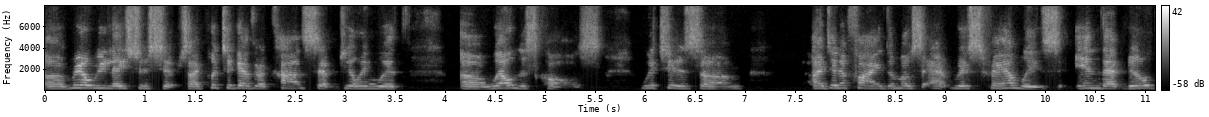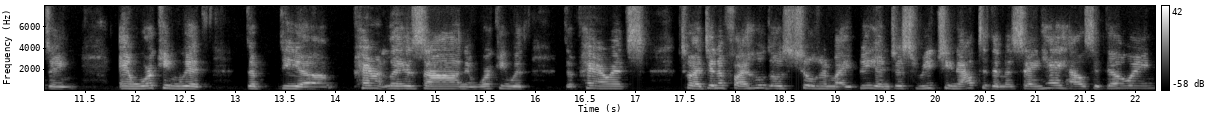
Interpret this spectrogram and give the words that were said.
uh, real relationships. I put together a concept dealing with uh, wellness calls, which is um, identifying the most at risk families in that building and working with the, the uh, parent liaison and working with the parents to identify who those children might be and just reaching out to them and saying hey how's it going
